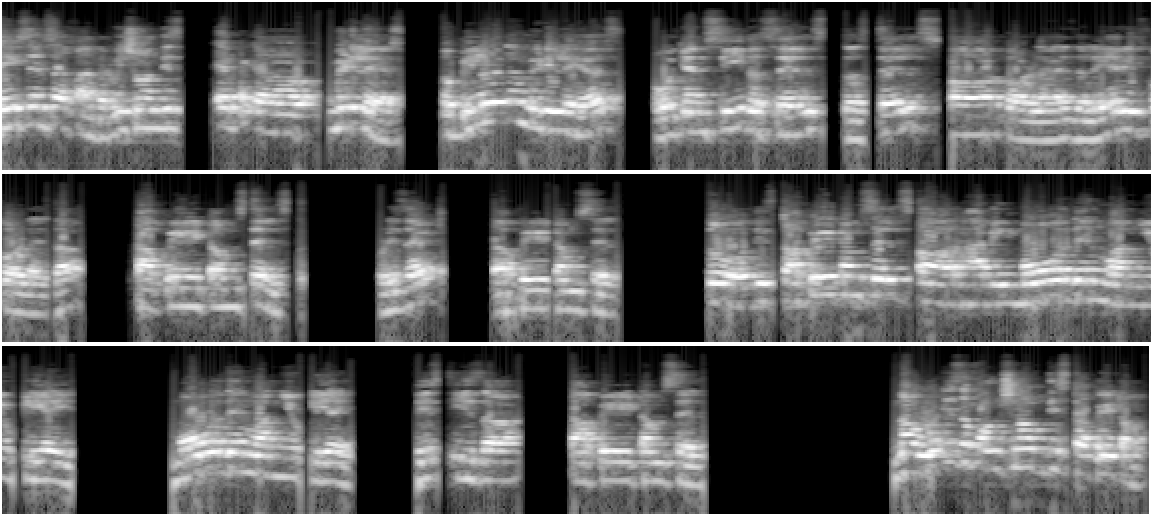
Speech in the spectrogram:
dehiscence of anther. Which one? This uh, middle layers. So below the middle layers, we can see the cells. The cells are called as the layer is called as the tapetum cells. What is that? Tapetum cells. So these tapetum cells are having more than one nuclei. More than one nuclei. This is a tapetum cell. Now what is the function of this tapetum?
